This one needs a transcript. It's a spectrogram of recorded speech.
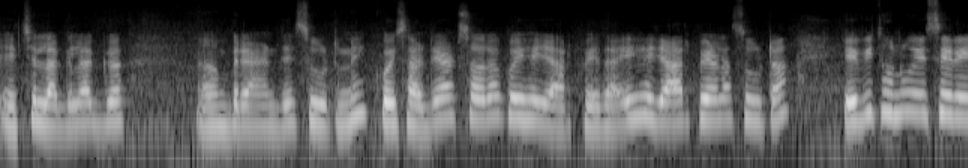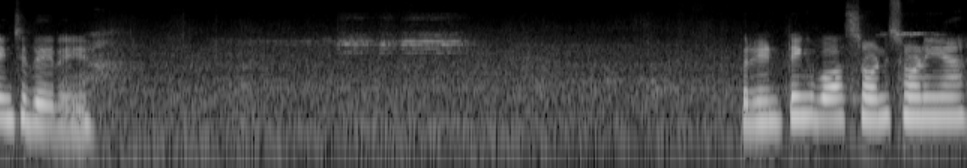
ਇਹ ਚ ਅਲੱਗ-ਅਲੱਗ ਬ੍ਰਾਂਡ ਦੇ ਸੂਟ ਨੇ। ਕੋਈ 850 ਦਾ, ਕੋਈ 1000 ਰੁਪਏ ਦਾ। ਇਹ 1000 ਰੁਪਏ ਵਾਲਾ ਸੂਟ ਆ। ਇਹ ਵੀ ਤੁਹਾਨੂੰ ਇਸੇ ਰੇਂਜ 'ਚ ਦੇ ਰਹੇ ਆ। ਪ੍ਰਿੰਟਿੰਗ ਬਹੁਤ ਸੋਹਣੀ ਸੋਹਣੀ ਆ।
